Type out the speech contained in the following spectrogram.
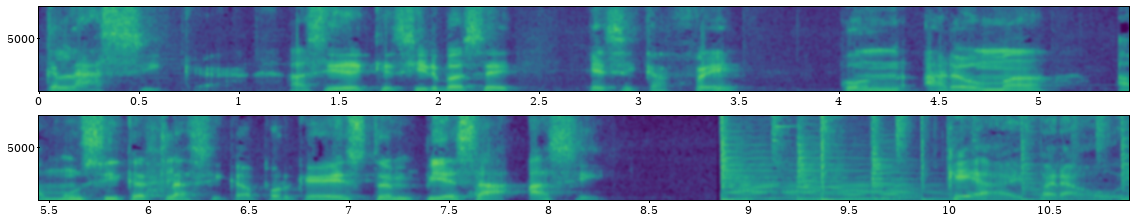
clásica. Así de que sírvase ese café con aroma a música clásica, porque esto empieza así. ¿Qué hay para hoy?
